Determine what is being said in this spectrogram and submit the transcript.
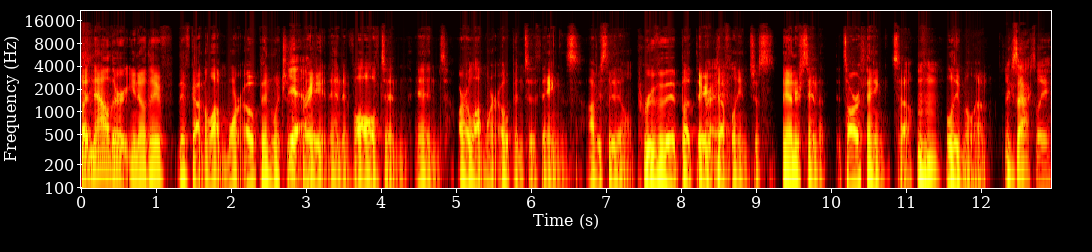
but now they're you know they've they've gotten a lot more open, which is Yeah. great, and, evolved and and are a lot more open to things. Obviously, they don't approve of it, but they Right. definitely just they understand that it's our thing. So hmm we'll leave them alone. Exactly.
